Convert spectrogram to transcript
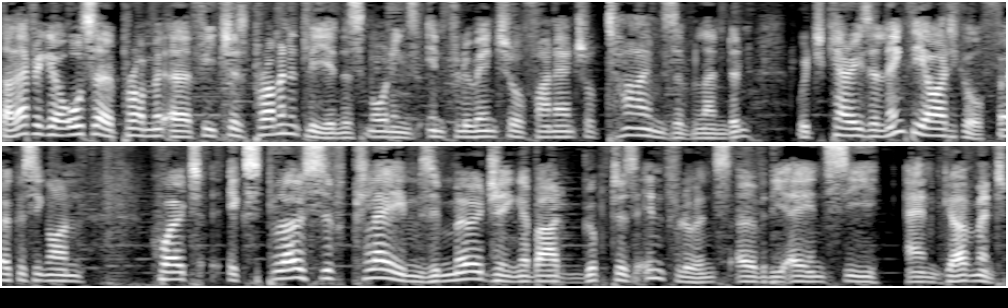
South Africa also prom- uh, features prominently in this morning's influential Financial Times of London, which carries a lengthy article focusing on, quote, explosive claims emerging about Gupta's influence over the ANC and government.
